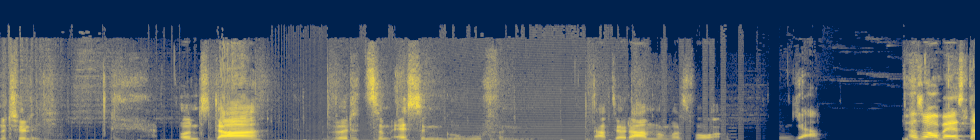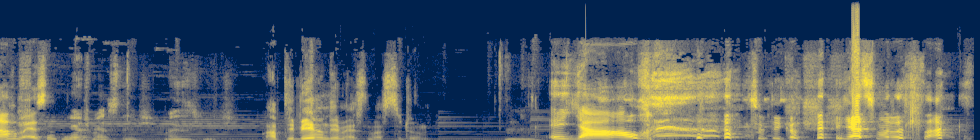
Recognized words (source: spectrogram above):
Natürlich. Und da wird zum Essen gerufen. Habt ihr heute Abend noch was vor? Ja. Achso, aber erst nach dem Essen. Ja, ich weiß nicht. Weiß ich nicht. Habt ihr während dem Essen was zu tun? Hm. Äh, Ja, auch. Entschuldigung, jetzt wo du es sagst.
